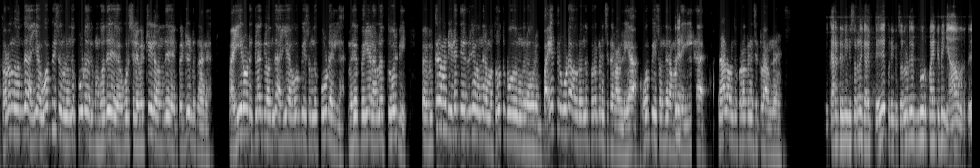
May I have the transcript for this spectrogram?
தொடர்ந்து வந்து ஐயா ஓபிஎஸ் வந்து கூட இருக்கும்போது ஒரு சில வெற்றிகளை வந்து பெற்றுட்டு இருந்தாங்க. இப்ப ஈரோடு கிழக்குல வந்து ஐயா ஓபிஎஸ் வந்து கூட இல்ல. மிகப்பெரிய அளவுல தோல்வி. இப்ப விக்கிரவாண்டி இடைத்தேர்தலையும் வந்து நம்ம தோத்து போகுங்கிற ஒரு பயத்துல கூட அவர் வந்து புறக்கணிச்சிருக்கலாம் இல்லையா? ஓபிஎஸ் வந்து நம்மகிட்ட இல்ல. அதனால வந்து புறக்கணிச்சிருக்கலாம்னு கரெக்ட் நீங்க சொல்றது கரெக்ட் இப்ப நீங்க சொல்றது இன்னொரு பாயிண்ட்டுமே ஞாபகம் வருது.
